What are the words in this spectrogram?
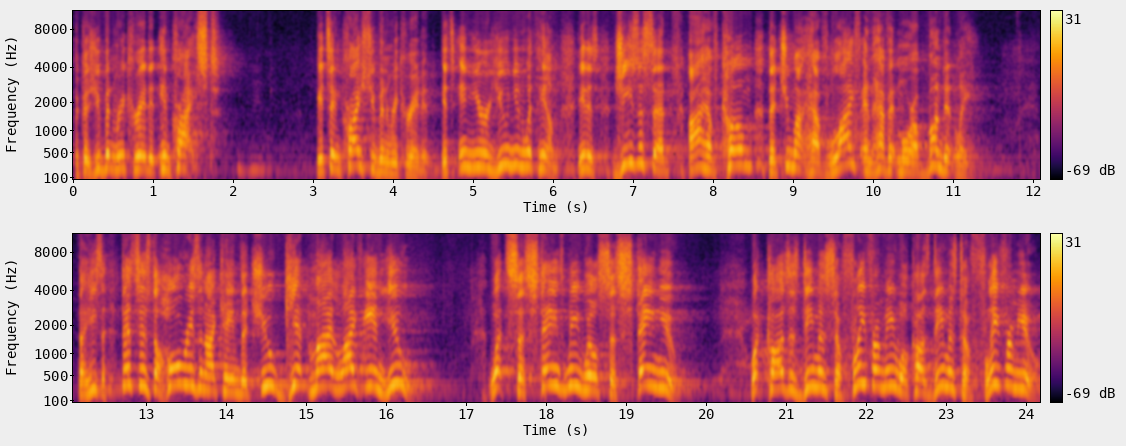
Because you've been recreated in Christ. It's in Christ you've been recreated. It's in your union with Him. It is, Jesus said, I have come that you might have life and have it more abundantly. That he said, This is the whole reason I came, that you get my life in you. What sustains me will sustain you. What causes demons to flee from me will cause demons to flee from you.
